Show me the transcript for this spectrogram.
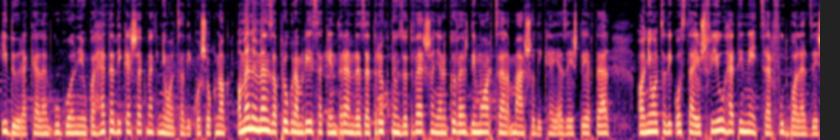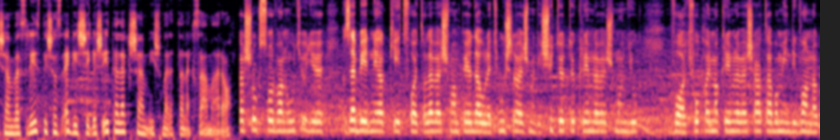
időre kellett googolniuk a hetedikeseknek, nyolcadikosoknak. A Menő Menza program részeként rendezett rögtönzött versenyen Kövesdi Marcel második helyezést ért el. A nyolcadik osztályos fiú heti négyszer futballedzésen vesz részt, és az egészséges ételek sem ismeretlenek számára. Sokszor van úgy, hogy az ebédnél kétfajta leves van, például egy húsleves, meg egy sütőtőkrémleves mondjuk, vagy fokhagymakrémleves, általában mindig vannak,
